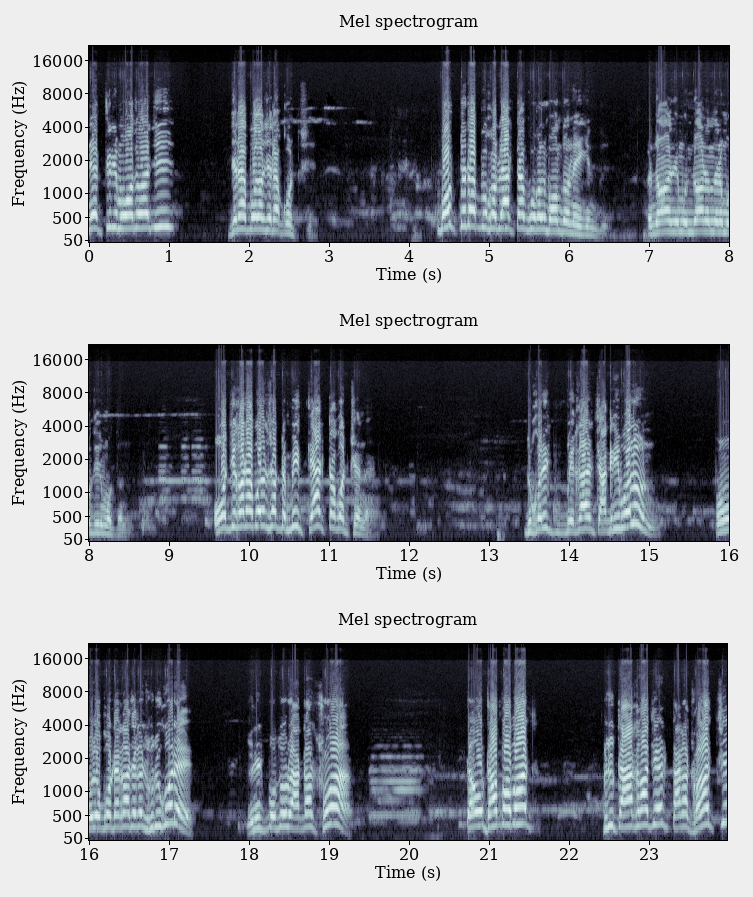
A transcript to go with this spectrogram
নেত্রী মমতা ব্যানার্জি যেটা বলা সেটা করছে। প্রত্যেকটা প্রকল্প একটা প্রকল্প বন্ধ নেই কিন্তু। নরেন্দ্র মোদীর মতন। ও যে কথা বলে সবটা মিথ্যে একটা করছে না। দু কোটি বেকার চাকরি বলুন পনেরো লক্ষ টাকা থেকে শুরু করে জিনিসপত্র আকাশ ছোঁয়া। তাও ধাপাবাজ কিছু টাকা আছে টাকা ছড়াচ্ছে।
